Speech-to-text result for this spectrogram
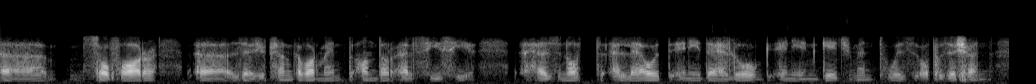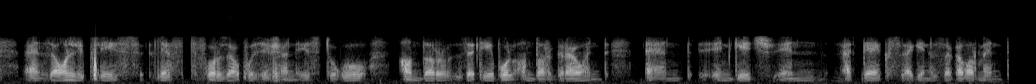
uh, so far, the Egyptian government under Al Sisi has not allowed any dialogue, any engagement with opposition, and the only place left for the opposition is to go under the table, underground, and engage in attacks against the government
